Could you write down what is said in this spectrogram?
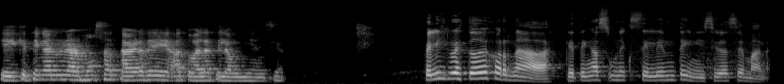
eh, que tengan una hermosa tarde a toda la teleaudiencia. Feliz resto de jornada, que tengas un excelente inicio de semana.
